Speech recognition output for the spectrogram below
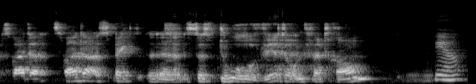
Zweiter, zweiter Aspekt äh, ist das Duo Werte und Vertrauen. Ja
